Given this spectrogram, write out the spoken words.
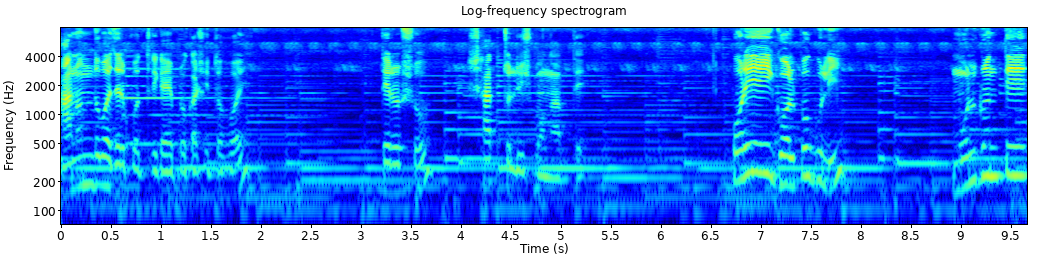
আনন্দবাজার পত্রিকায় প্রকাশিত হয় তেরোশো সাতচল্লিশ বঙ্গাব্দে। পরে এই গল্পগুলি মূল গ্রন্থে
